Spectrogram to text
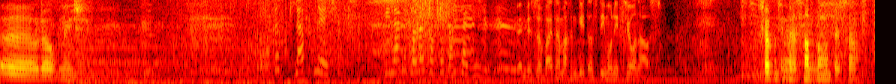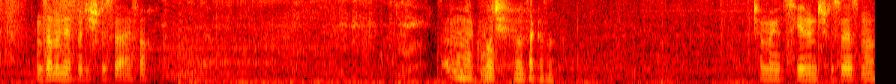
Äh, oder auch nicht. Das klappt nicht. Wie lange soll das noch so weitergehen? Wenn wir so weitermachen, geht uns die Munition aus. Ich glaube, den lassen wir abbauen. besser. Und sammeln erstmal die Schlüssel einfach. Ah, gut. Oh, Sackgasse. Schauen wir jetzt hier den Schlüssel erstmal.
